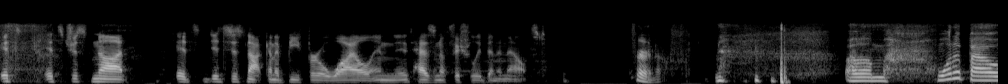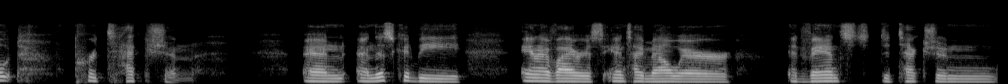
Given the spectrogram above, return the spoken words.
it's it's just not. It's it's just not going to be for a while, and it hasn't officially been announced. Fair enough. um, what about protection? And and this could be antivirus, anti-malware, advanced detection.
